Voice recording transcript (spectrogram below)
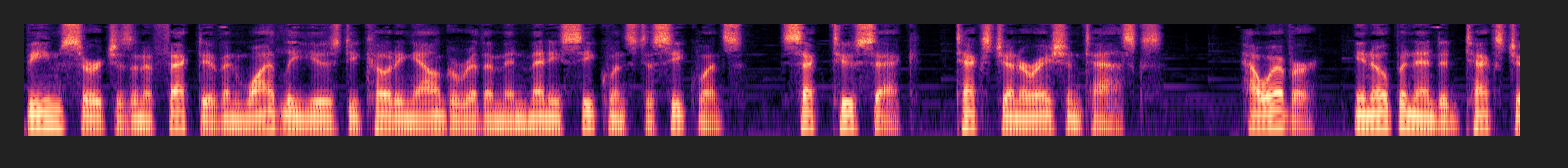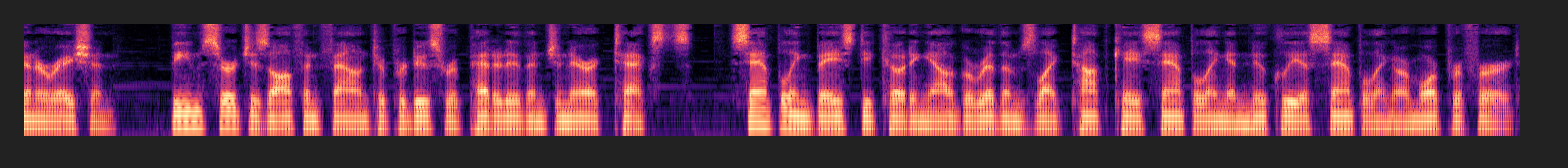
Beam search is an effective and widely used decoding algorithm in many sequence to sequence, seq to seq, text generation tasks. However, in open-ended text generation, beam search is often found to produce repetitive and generic texts. Sampling-based decoding algorithms like top-K sampling and nucleus sampling are more preferred.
